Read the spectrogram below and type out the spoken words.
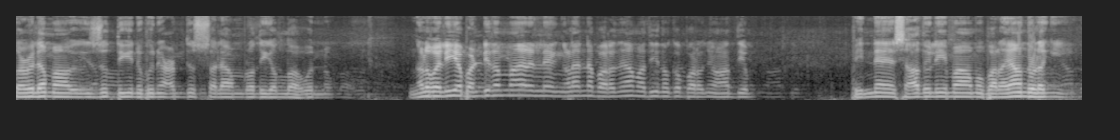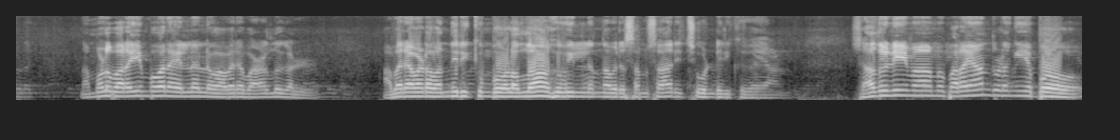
തൊഴലമ ഇസുദ്ദീൻ ബിൻ അബ്ദുസ്സലാം റതിയല്ലാഹു അൻഹു. നിങ്ങൾ വലിയ പണ്ഡിതന്മാരല്ലേ നിങ്ങൾ തന്നെ പറഞ്ഞാൽ മതി എന്നൊക്കെ പറഞ്ഞു ആദ്യം. പിന്നെ ഷാദുലിമാമ് പറയാൻ തുടങ്ങി. നമ്മൾ പറയും പോലെ അല്ലല്ലോ അവരെ വാളുകൾ. അവരവിടെ വന്നിരിക്കുമ്പോൾ അള്ളാഹുവിൽ നിന്ന് അവർ സംസാരിച്ചു കൊണ്ടിരിക്കുകയാണ്. ഷാദുലിമാമ് പറയാൻ തുടങ്ങിയപ്പോൾ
